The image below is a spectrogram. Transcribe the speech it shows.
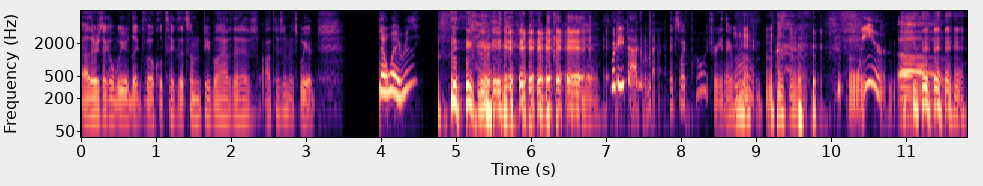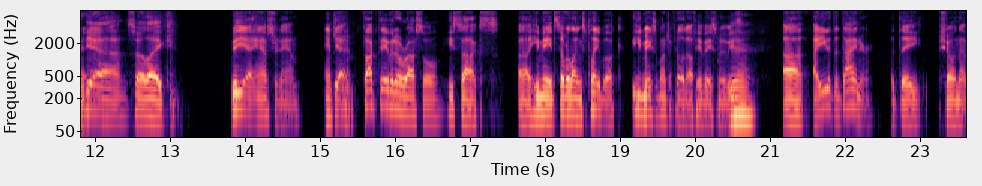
Uh, there's like a weird like vocal tick that some people have that have autism. It's weird. No way, really? Yeah. What are you talking about? It's like poetry. They rhyme. Weird. uh, yeah. So like, but yeah, Amsterdam. Yeah. Amsterdam. Fuck David O. Russell. He sucks. Uh, he made Silver Linings Playbook. He makes a bunch of Philadelphia-based movies. Yeah. Uh, I eat at the diner that they show in that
